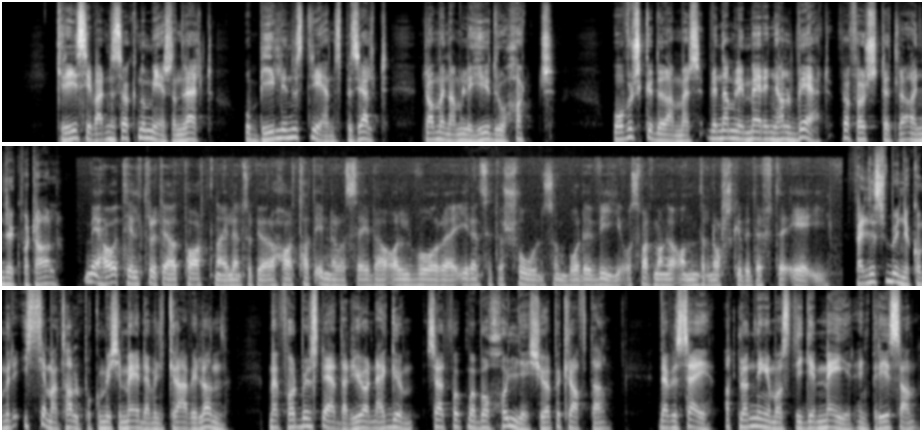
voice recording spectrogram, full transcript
Krise i verdensøkonomien generelt, og bilindustrien spesielt, rammer nemlig Hydro hardt. Overskuddet deres ble nemlig mer enn halvert fra første til andre kvartal. Vi har tiltro til at partene i lønnsoppgjøret har tatt inn over seg det alvoret i den situasjonen som både vi og svært mange andre norske bedrifter er i. Fellesforbundet kommer ikke med tall på hvor mye mer de vil kreve i lønn, men forbundsleder Jørn Eggum sier at folk må beholde kjøpekrafta. dvs. Si at lønninger må stige mer enn prisene.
